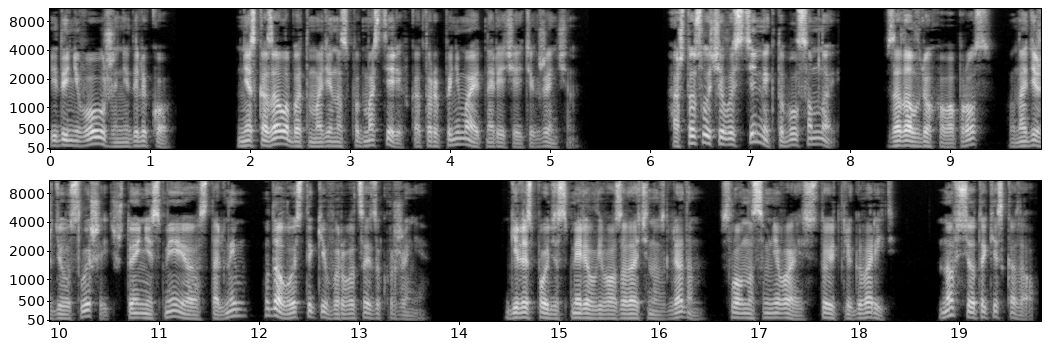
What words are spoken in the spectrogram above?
и до него уже недалеко. Мне сказал об этом один из подмастерьев, который понимает наречие этих женщин. А что случилось с теми, кто был со мной? Задал Леха вопрос, в надежде услышать, что я не смею, а остальным удалось таки вырваться из окружения. Гелесподис смерил его озадаченным взглядом, словно сомневаясь, стоит ли говорить, но все-таки сказал.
